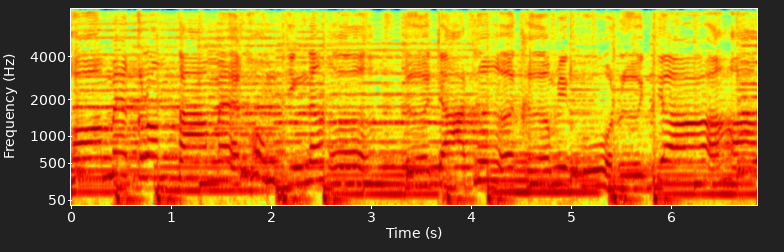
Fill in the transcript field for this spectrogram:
ขอแม่กลมตาแม่คงจริงนะเออเธอจ้าเธอเธอมีคู่หรือยัง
